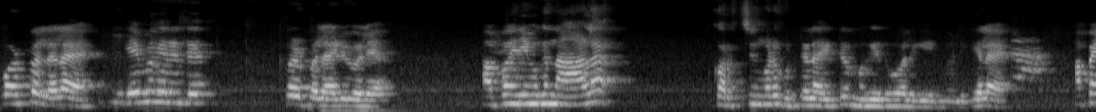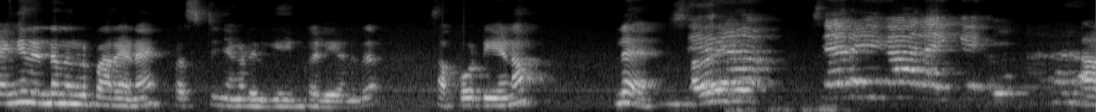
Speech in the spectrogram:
കുഴപ്പമില്ല അല്ലേ? ഗെയിം എങ്ങനെയുണ്ട്? കുഴപ്പമില്ല അടിപൊളിയാ. അപ്പൊ ഇനി നമുക്ക് നാളെ കുറച്ചും കൂടെ കുട്ടികളായിട്ട് നമുക്ക് ഇതുപോലെ ഗെയിം കളിക്കാം അല്ലേ? അപ്പൊ എങ്ങനെയുണ്ടെന്ന് നിങ്ങൾ പറയണേ. ഫസ്റ്റ് ഞങ്ങളുടെ ഒരു ഗെയിം കളിയാണിത്. സപ്പോർട്ട് ചെയ്യണം. അല്ലേ? ആ.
